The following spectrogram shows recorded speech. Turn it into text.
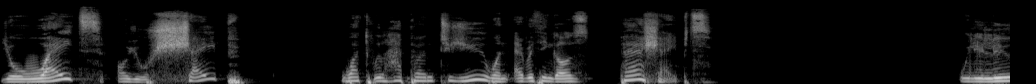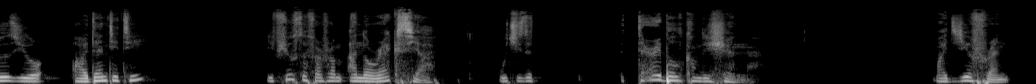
your weight or your shape, what will happen to you when everything goes pear-shaped? Will you lose your identity? If you suffer from anorexia, which is a, a terrible condition, my dear friend,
